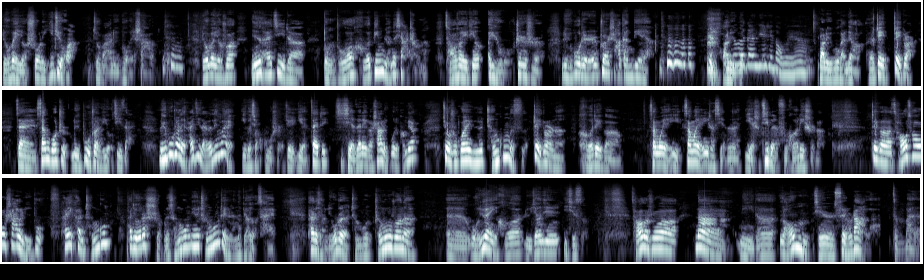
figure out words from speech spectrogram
刘备就说了一句话，就把吕布给杀了。刘备就说：“您还记着董卓和丁原的下场吗？”曹操一听，哎呦，真是吕布这人专杀干爹呀！把吕布干爹谁倒霉啊？把吕布干掉了。呃，这这段在《三国志·吕布传》里有记载，《吕布传》里还记载了另外一个小故事，就也在这写在这个杀吕布的旁边，就是关于陈宫的死。这段呢和这个《三国演义》《三国演义》上写的呢也是基本符合历史的。这个曹操杀了吕布，他一看陈宫，他就有点舍不得陈宫，因为陈宫这个人呢比较有才。他就想留着陈宫。陈宫说呢，呃，我愿意和吕将军一起死。曹操说：“那你的老母亲岁数大了，怎么办啊？”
